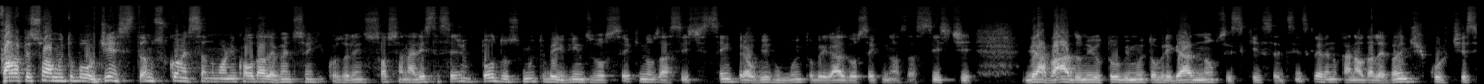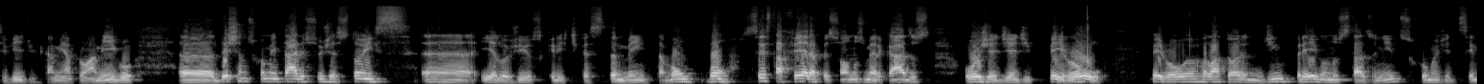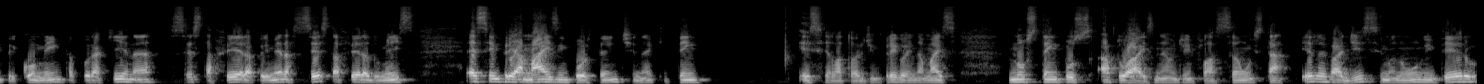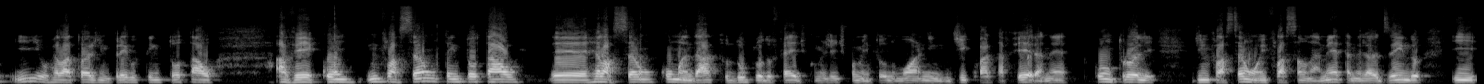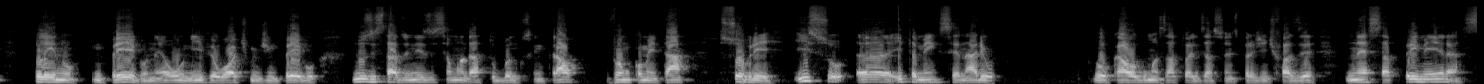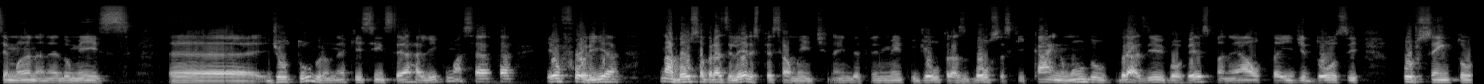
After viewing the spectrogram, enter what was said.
Fala pessoal, muito bom dia. Estamos começando o Morning Call da Levante, sou Henrique Osolino, sócio analista. Sejam todos muito bem-vindos. Você que nos assiste sempre ao vivo, muito obrigado. Você que nos assiste gravado no YouTube, muito obrigado. Não se esqueça de se inscrever no canal da Levante, curtir esse vídeo, encaminhar para um amigo. Uh, deixa nos comentários sugestões uh, e elogios, críticas também, tá bom? Bom, sexta-feira, pessoal, nos mercados. Hoje é dia de payroll Payroll é o relatório de emprego nos Estados Unidos, como a gente sempre comenta por aqui, né? Sexta-feira, a primeira sexta-feira do mês é sempre a mais importante, né? Que tem esse relatório de emprego, ainda mais nos tempos atuais, né? Onde a inflação está elevadíssima no mundo inteiro e o relatório de emprego tem total a ver com inflação, tem total é, relação com o mandato duplo do Fed, como a gente comentou no morning de quarta-feira, né? Controle de inflação, ou inflação na meta, melhor dizendo, e pleno emprego, né, ou nível ótimo de emprego nos Estados Unidos, isso é um mandato do Banco Central. Vamos comentar sobre isso uh, e também cenário local, algumas atualizações para a gente fazer nessa primeira semana né, do mês uh, de outubro, né, que se encerra ali com uma certa euforia na Bolsa Brasileira, especialmente, né, em detrimento de outras bolsas que caem no mundo, Brasil e Bovespa, né, alta aí de 12%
